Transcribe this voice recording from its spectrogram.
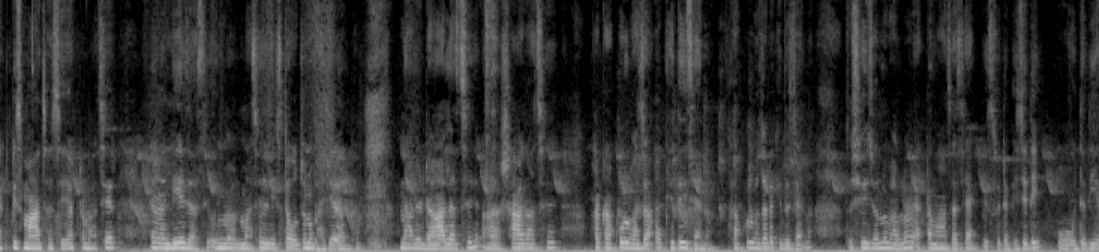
এক পিস মাছ আছে, একটা মাছের লেজ আছে। ওই মাছের লেজটা ওর জন্য ভাজিয়ে রাখব। নাহলে ডাল আছে, আর শাক আছে, আর কাঁকরোল ভাজা ও খেতেই চায় না। কাঁকরোল ভাজাটা খেতে চায় না। তো সেই জন্য ভাবলাম একটা মাছ আছে, এক পিস ওইটা ভেজে দিই। ও ওইটা দিয়ে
